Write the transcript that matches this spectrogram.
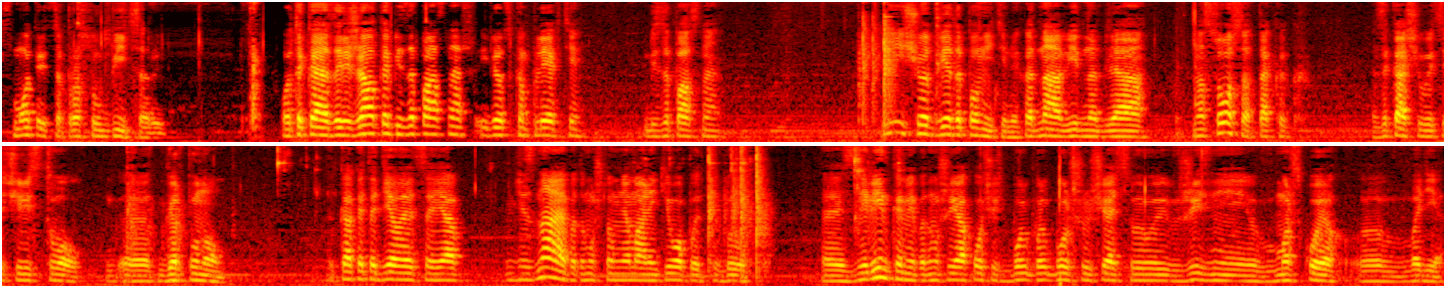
смотрится просто убийца рыб. Вот такая заряжалка безопасная идет в комплекте. Безопасная. И еще две дополнительных. Одна видно для насоса, так как закачивается через ствол э, гарпуном. Как это делается, я не знаю, потому что у меня маленький опыт был э, с зелинками, потому что я охочусь большую часть своей жизни в морской э, воде,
